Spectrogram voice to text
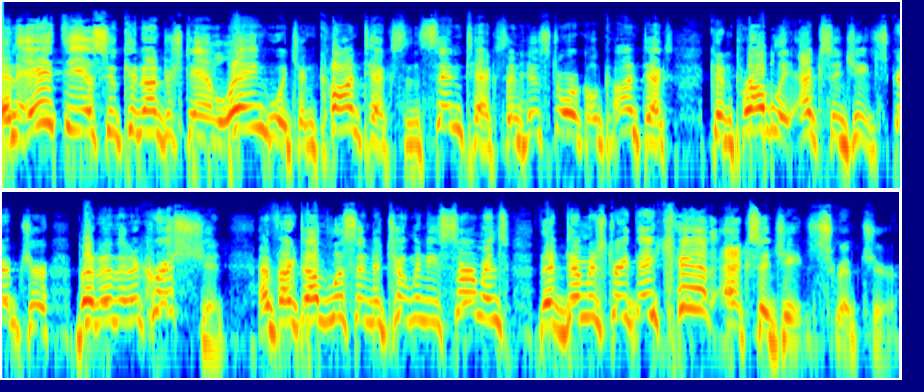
An atheist who can understand language and context and syntax and historical context can probably exegete scripture better than a Christian. In fact, I've listened to too many sermons that demonstrate they can't exegete scripture.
